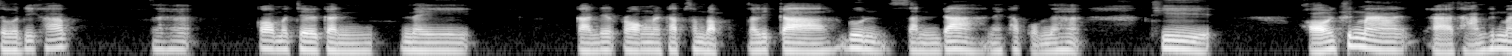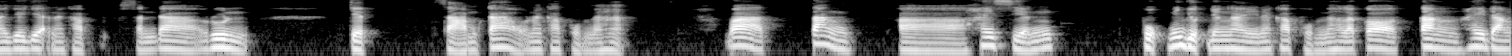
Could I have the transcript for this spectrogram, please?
สวัสดีครับนะฮะก็มาเจอกันในการเรียกร้องนะครับสำหรับนาฬิการุ่น Sanda นะครับผมนะฮะที่ขอขึ้นมาถามขึ้นมาเยอะแยะนะครับ Sanda รุ่น 739 นะครับผมนะฮะว่าตั้งให้เสียงปลุกนี่หยุดยังไงนะครับผมนะแล้วก็ตั้งให้ดัง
